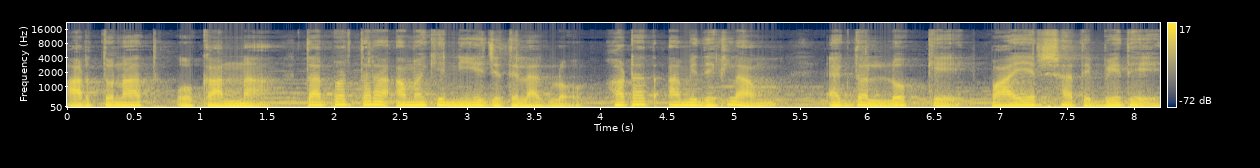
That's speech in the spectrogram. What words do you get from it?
আর্তনাদ ও কান্না। তারপর তারা আমাকে নিয়ে যেতে লাগল। হঠাৎ আমি দেখলাম, একদল লোককে পায়ের সাথে বেঁধে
